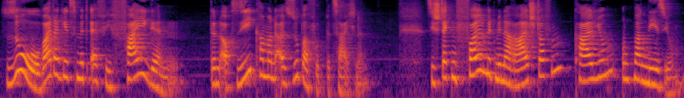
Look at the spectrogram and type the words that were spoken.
So, weiter geht's mit Effi. Feigen. Denn auch sie kann man als Superfood bezeichnen. Sie stecken voll mit Mineralstoffen, Kalium und Magnesium.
